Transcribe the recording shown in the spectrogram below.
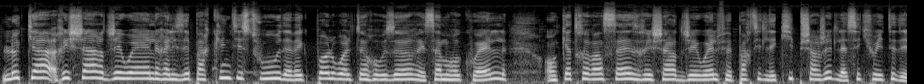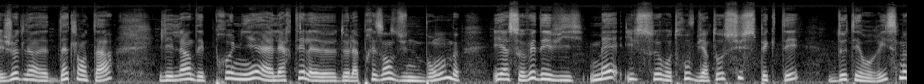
Le cas Richard Jewell, réalisé par Clint Eastwood avec Paul Walter Hauser et Sam Rockwell. En 96, Richard Jewell fait partie de l'équipe chargée de la sécurité des Jeux d'Atlanta. Il est l'un des premiers à alerter de la présence d'une bombe et à sauver des vies. Mais il se retrouve bientôt suspecté de terrorisme,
